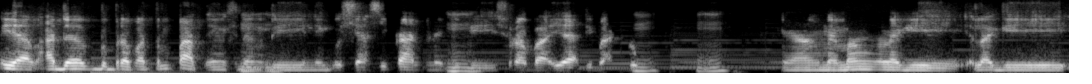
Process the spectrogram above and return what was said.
ya ada beberapa tempat yang sedang hmm. dinegosiasikan hmm. di Surabaya, di Bandung. Hmm. Hmm. Yang memang lagi lagi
